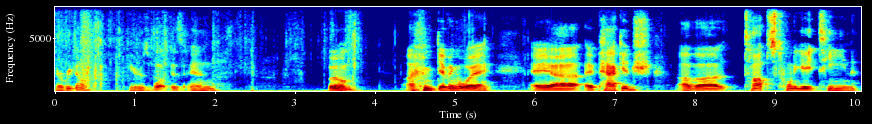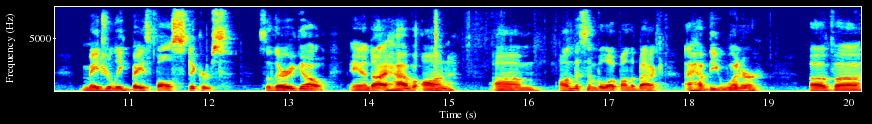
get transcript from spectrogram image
here we go. Here's what is in. Boom. I'm giving away a, uh, a package of uh, Topps 2018 Major League Baseball stickers. So there you go. And I have on um, on this envelope on the back, I have the winner of uh,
